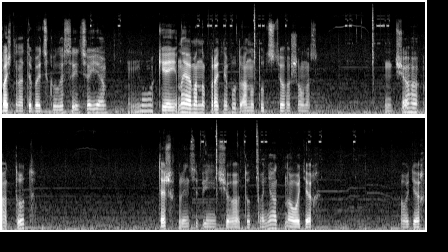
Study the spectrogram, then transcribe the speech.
Бачите, на тибетську лисицю є. Ну окей. Ну я манок брати не буду, а ну тут з цього що у нас? Нічого, а тут. Теж, в принципі, нічого. Тут понятно, одяг. Одяг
